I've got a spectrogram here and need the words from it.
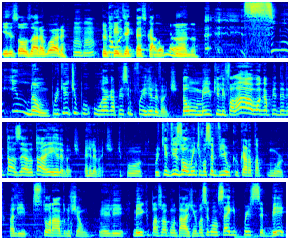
e eles só usaram agora? Uhum. Então não, quer dizer que tá escalonando. E não, porque, tipo, o HP sempre foi irrelevante. Então, meio que ele fala, ah, o HP dele tá zero, tá, é irrelevante, é relevante. Tipo, porque visualmente você viu que o cara tá morto, ali, estourado no chão. Ele meio que passou a contagem. Você consegue perceber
